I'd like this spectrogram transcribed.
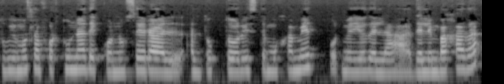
tuvimos la fortuna de conocer al, doctor este Mohamed por medio de la, de la embajada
